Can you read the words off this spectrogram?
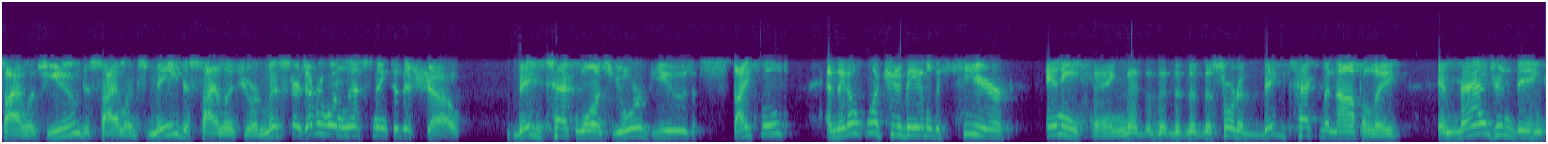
silence you, to silence me, to silence your listeners, everyone listening to this show. Big tech wants your views stifled, and they don't want you to be able to hear anything. The, the, the, the, sort of big tech monopoly. Imagine being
